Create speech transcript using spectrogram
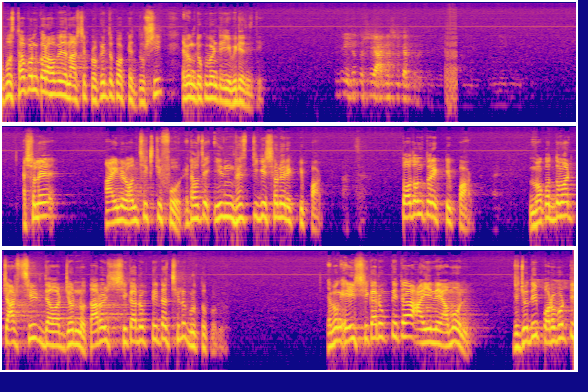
উপস্থাপন করা হবে যে না সে প্রকৃতপক্ষে দোষী এবং ডকুমেন্টারি এভিডেন্স দিয়ে। এটা তো সে আগে স্বীকার করেছে যে আমি নিজেই করেছি। আসলে আইনের ওয়ান সিক্সটি ফোর এটা হচ্ছে ইনভেস্টিগেশনের একটি পার্ট তদন্তের একটি পার্ট মকদ্দমার চার্জশিট দেওয়ার জন্য তার ওই স্বীকারোক্তিটা ছিল গুরুত্বপূর্ণ। এবং এই স্বীকারোক্তিটা আইনে এমন যে যদি পরবর্তী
